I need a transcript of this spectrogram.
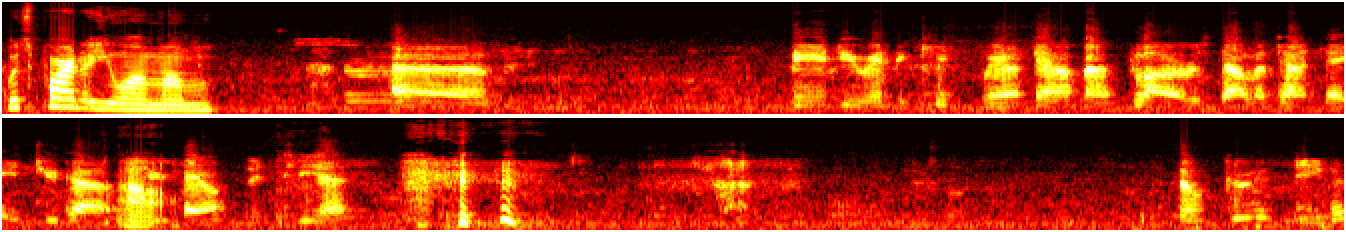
Which part are you on, Mama? Um, you in the kitchen. Well, now my flowers Valentine's Day, 2000, Oh. 2010. So good, Nina.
